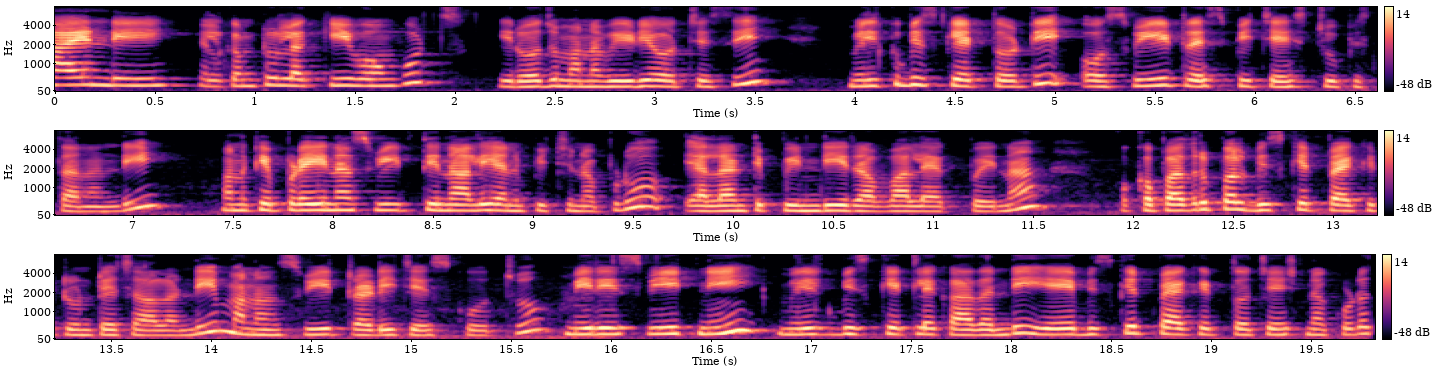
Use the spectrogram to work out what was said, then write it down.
హాయ్ అండి. Welcome to lucky home foods. ఈరోజు మన వీడియో వచ్చేసి మిల్క్ బిస్కెట్ తోటి ఓ స్వీట్ రెసిపీ చేసి చూపిస్తానండి. మనకి ఎప్పుడైనా స్వీట్ తినాలి అనిపించినప్పుడు ఎలాంటి పిండి రవ్వ లేకపోయినా ఒక పది రూపాయల బిస్కెట్ ప్యాకెట్ ఉంటే చాలండి. మనం స్వీట్ రెడీ చేసుకోవచ్చు. మీరు ఈ స్వీట్ని మిల్క్ బిస్కెట్లే కాదండి ఏ బిస్కెట్ ప్యాకెట్తో చేసినా కూడా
